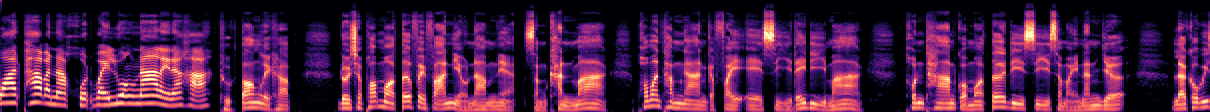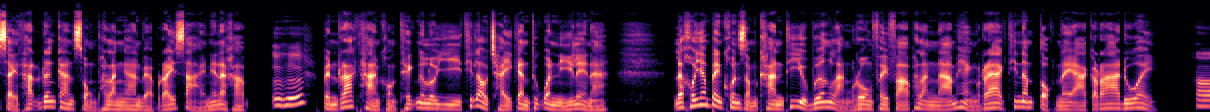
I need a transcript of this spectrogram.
วาดภาพอนาคตไว้ล่วงหน้าเลยนะคะ ถูกต้องเลยครับ โดยเฉพาะมอเตอร์ไฟฟ้าเหนี่ยวนำเนี่ยสำคัญมาก เพราะมันทำงานกับไฟ AC ได้ดีมาก ทนทานกว่ามอเตอร์ DC สมัยนั้นเยอะ แล้วก็วิสัยทัศน์เรื่องการส่งพลังงานแบบไร้สายเนี่ยนะครับอือฮึเป็นรากฐานของเทคโนโลยีที่เราใช้กันทุกวันนี้เลยนะ แล้วเขายังเป็นคนสำคัญที่อยู่เบื้องหลังโรงไฟฟ้าพลังน้ำแห่งแรกที่น้ำตกในอาการาด้วย อ๋อ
